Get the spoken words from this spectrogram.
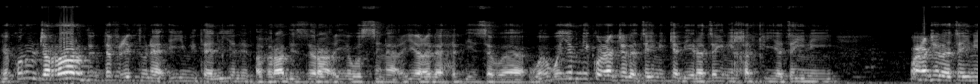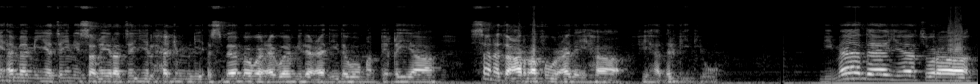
يكون الجرار ذو الدفع الثنائي مثاليا للأغراض الزراعية والصناعية على حد سواء وهو يملك عجلتين كبيرتين خلفيتين وعجلتين أماميتين صغيرتي الحجم لأسباب وعوامل عديدة ومنطقية سنتعرف عليها في هذا الفيديو لماذا يا ترى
